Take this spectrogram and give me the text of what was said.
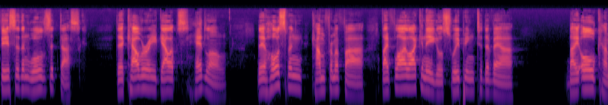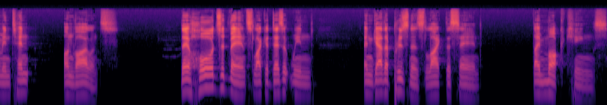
fiercer than wolves at dusk. Their cavalry gallops headlong. Their horsemen come from afar. They fly like an eagle swooping to devour. They all come intent on violence. Their hordes advance like a desert wind and gather prisoners like the sand. They mock kings,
